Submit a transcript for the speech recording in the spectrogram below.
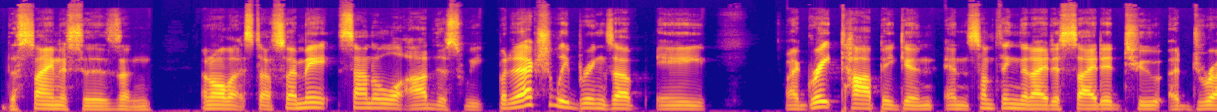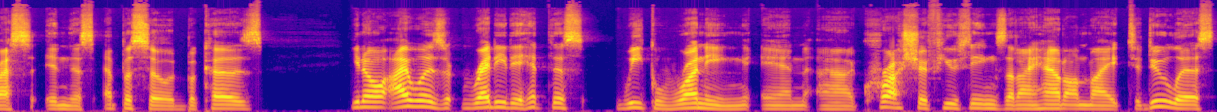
the sinuses and and all that stuff. So I may sound a little odd this week, but it actually brings up a a great topic and and something that I decided to address in this episode because you know I was ready to hit this week running and uh, crush a few things that I had on my to do list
